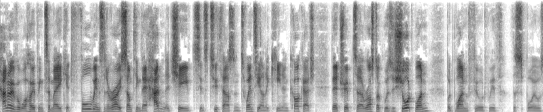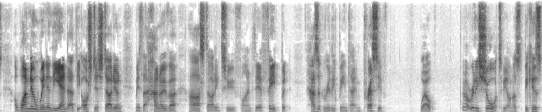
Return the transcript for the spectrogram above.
Hanover were hoping to make it four wins in a row, something they hadn't achieved since 2020 under Kenan Kocak. Their trip to Rostock was a short one, but one filled with the spoils. A 1 0 win in the end at the Ostseestadion means that Hanover are starting to find their feet. But has it really been that impressive? Well, we're not really sure, to be honest, because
